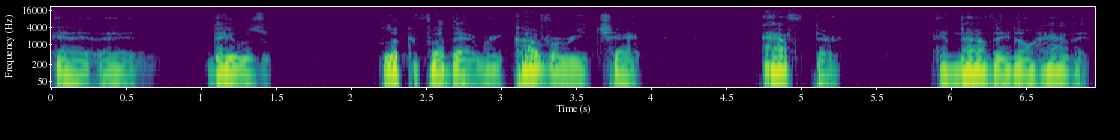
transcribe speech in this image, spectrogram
and it, uh, they was looking for that recovery check after and now they don't have it.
